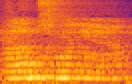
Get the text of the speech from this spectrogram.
Malam semuanya.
